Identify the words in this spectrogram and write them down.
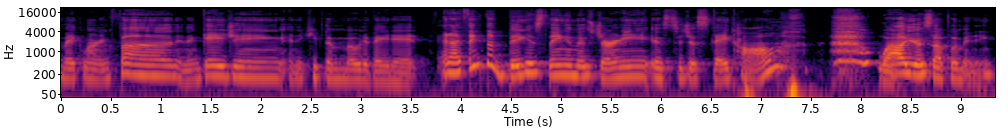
make learning fun and engaging and to keep them motivated. And I think the biggest thing in this journey is to just stay calm. while you're supplementing.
